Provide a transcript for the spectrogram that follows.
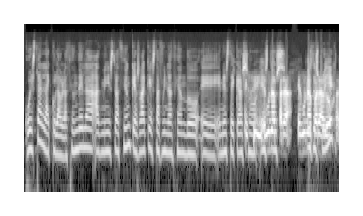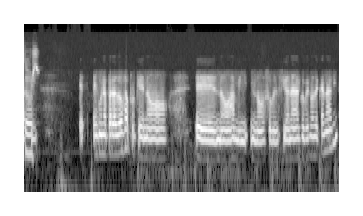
cuesta la colaboración de la administración, que es la que está financiando eh, en este caso estos, es una, proyectos. Es una paradoja porque no eh, nos, nos subvenciona el gobierno de Canarias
